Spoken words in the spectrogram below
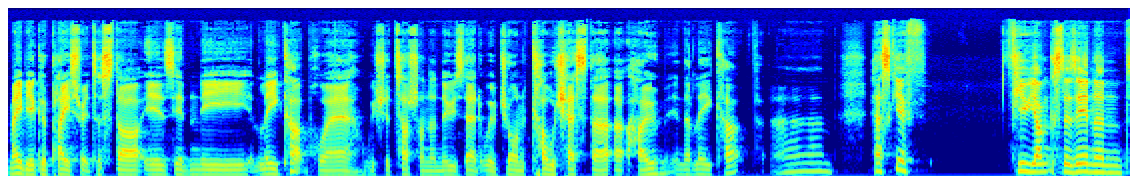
maybe a good place for it to start is in the League Cup, where we should touch on the news there that we've drawn Colchester at home in the League Cup. Um, Hesketh, few youngsters in and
